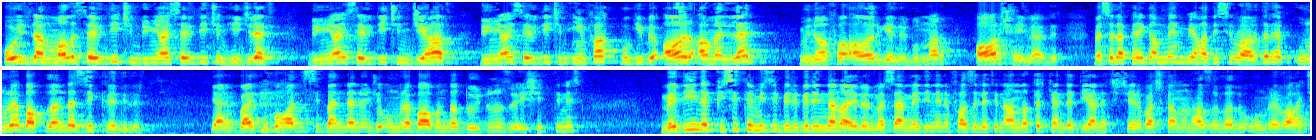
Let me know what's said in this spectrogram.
O yüzden malı sevdiği için, dünyayı sevdiği için hicret, dünyayı sevdiği için cihat, dünyayı sevdiği için infak bu gibi ağır ameller münafa ağır gelir. Bunlar ağır şeylerdir. Mesela peygamberin bir hadisi vardır. Hep umre bablarında zikredilir. Yani belki bu hadisi benden önce umre babında duydunuz ve işittiniz. Medine pisi temizi birbirinden ayırır. Mesela Medine'nin faziletini anlatırken de Diyanet İşleri Başkanlığı'nın hazırladığı umre ve hac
